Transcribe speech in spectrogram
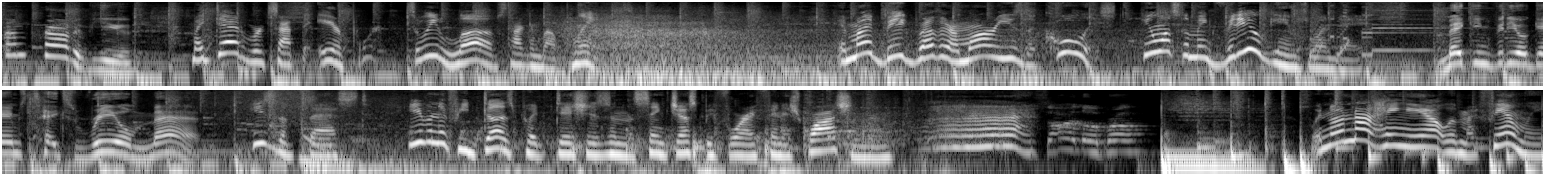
I'm proud of you. My dad works at the airport, so he loves talking about planes. And my big brother Amari is the coolest. He wants to make video games one day. Making video games takes real math. He's the best, even if he does put dishes in the sink just before I finish washing them. Sorry, little bro. When I'm not hanging out with my family,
